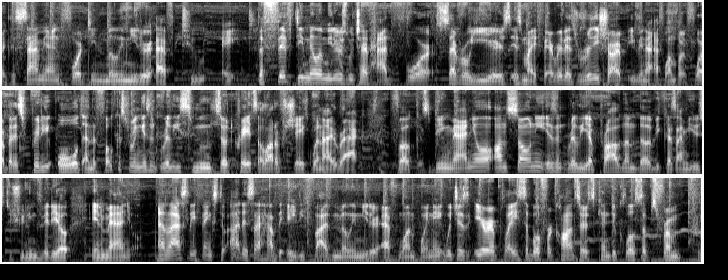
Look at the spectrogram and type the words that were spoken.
like the Samyang 14 millimeter f2.8. The 50 millimeters, which I've had for several years, is my favorite. It's really sharp even at f1.4, but it's pretty old and the focus ring isn't really smooth, so it creates a lot of shake when I rack focus. Being manual on Sony isn't really a problem though because I'm used to shooting video in manual. And lastly, thanks to Adis, I have the 85mm f1.8, which is irreplaceable for concerts, can do close-ups from pr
